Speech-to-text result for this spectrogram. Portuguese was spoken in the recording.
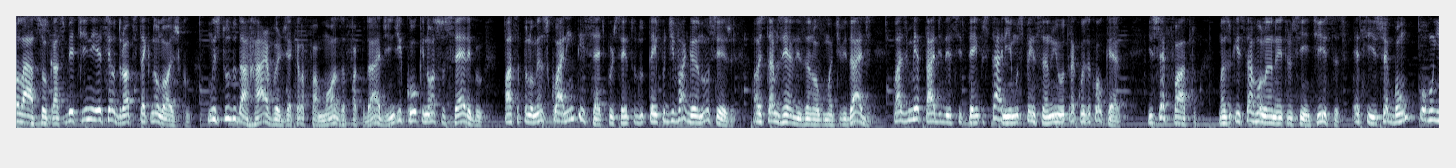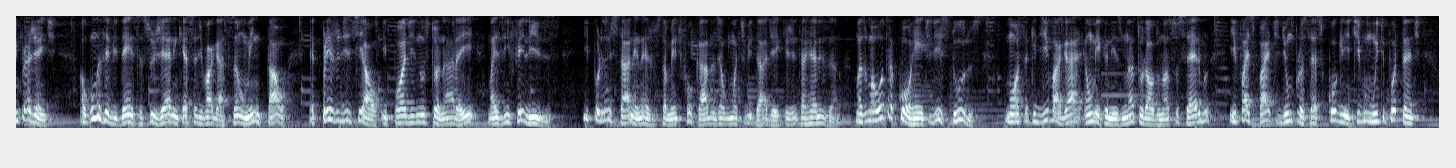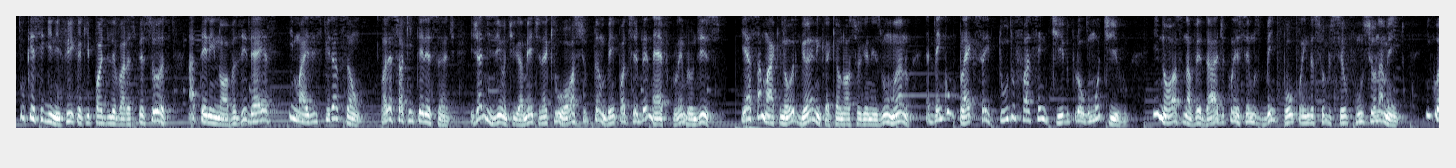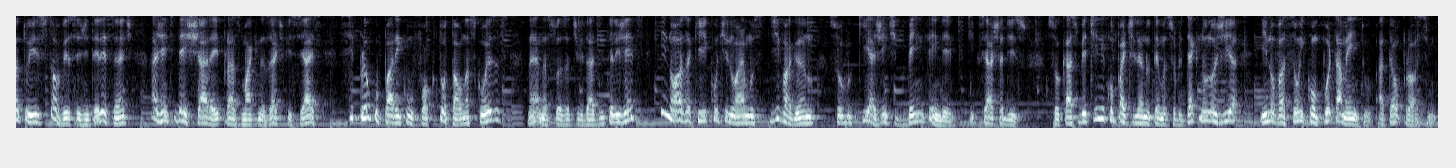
Olá, sou Cássio Bettini e esse é o Drops Tecnológico. Um estudo da Harvard, aquela famosa faculdade, indicou que nosso cérebro passa pelo menos 47% do tempo divagando, ou seja, ao estarmos realizando alguma atividade, quase metade desse tempo estaríamos pensando em outra coisa qualquer. Isso é fato, mas o que está rolando entre os cientistas é se isso é bom ou ruim para a gente. Algumas evidências sugerem que essa divagação mental é prejudicial e pode nos tornar aí mais infelizes e por não estarem né, justamente focadas em alguma atividade aí que a gente está realizando. Mas uma outra corrente de estudos mostra que devagar é um mecanismo natural do nosso cérebro e faz parte de um processo cognitivo muito importante, o que significa que pode levar as pessoas a terem novas ideias e mais inspiração. Olha só que interessante. E já diziam antigamente né, que o ócio também pode ser benéfico, lembram disso? E essa máquina orgânica, que é o nosso organismo humano, é bem complexa e tudo faz sentido por algum motivo e nós, na verdade, conhecemos bem pouco ainda sobre seu funcionamento. Enquanto isso, talvez seja interessante a gente deixar aí para as máquinas artificiais se preocuparem com o foco total nas coisas, né, nas suas atividades inteligentes, e nós aqui continuarmos divagando sobre o que a gente bem entender. O que, que você acha disso? Sou Cássio Bettini compartilhando temas sobre tecnologia, inovação e comportamento. Até o próximo.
